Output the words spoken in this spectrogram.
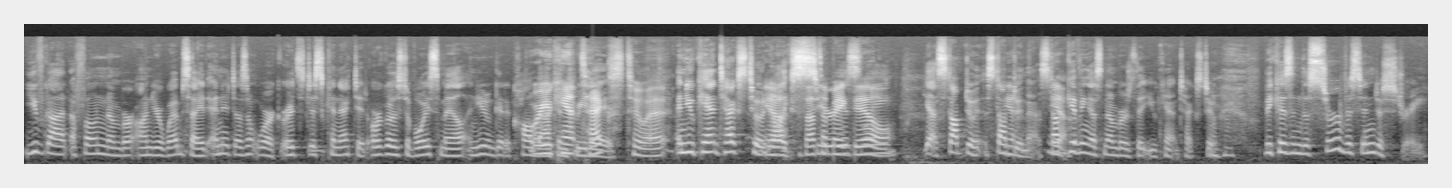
you've got a phone number on your website and it doesn't work or it's disconnected or goes to voicemail and you don't get a call back. Or you can't three text days. to it. And you can't text to it. Yeah, You're like, that's a big "Seriously?" deal. Yeah, stop doing stop Yeah, doing that. Stop yeah. Mm-hmm. giving us numbers that you can't text to. Because in the service industry,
